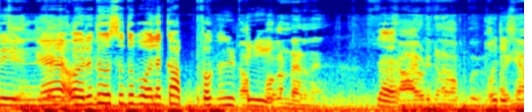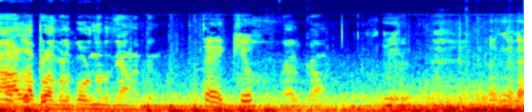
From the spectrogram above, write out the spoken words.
പിന്നെ ഒരു ദിവസത്തെ പോലെ കപ്പൊക്കെ കിട്ടി. താങ്ക് യു അങ്ങനെ.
